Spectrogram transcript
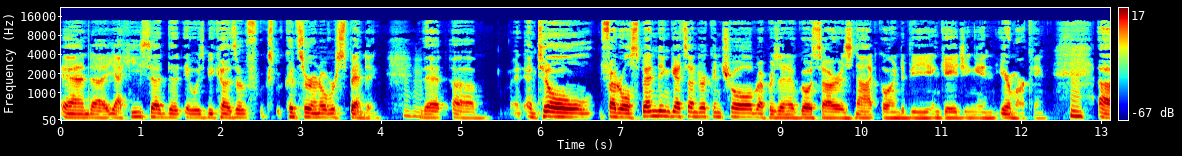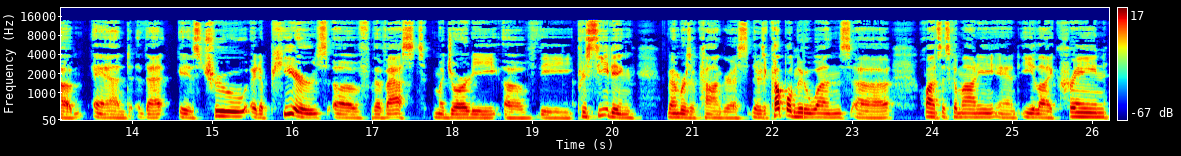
and uh, yeah, he said that it was because of concern over spending. Mm-hmm. That uh, until federal spending gets under control, Representative Gosar is not going to be engaging in earmarking. Hmm. Um, and that is true, it appears, of the vast majority of the preceding members of Congress. There's a couple new ones. Uh, Juan Ciscomani and Eli Crane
